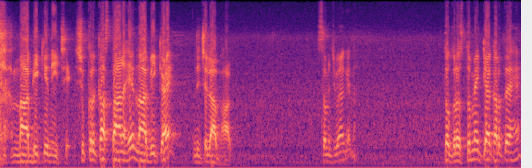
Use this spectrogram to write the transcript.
नाभि के नीचे। शुक्र का स्थान है नाभि का निचला भाग। समझ में आ गया ना? तो ग्रस्तों में क्या करते हैं?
